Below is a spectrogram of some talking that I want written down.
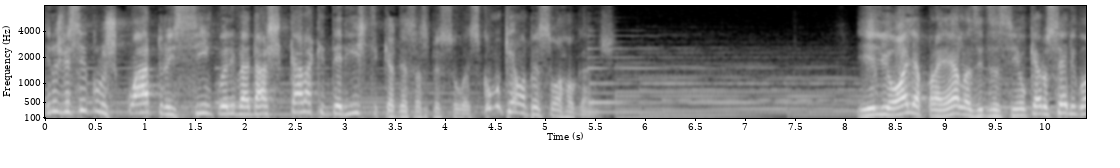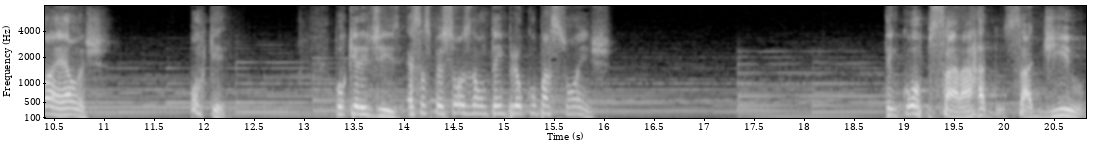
E nos versículos 4 e 5 ele vai dar as características dessas pessoas. Como que é uma pessoa arrogante? E ele olha para elas e diz assim: Eu quero ser igual a elas. Por quê? Porque ele diz: Essas pessoas não têm preocupações. Tem corpo sarado, sadio.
